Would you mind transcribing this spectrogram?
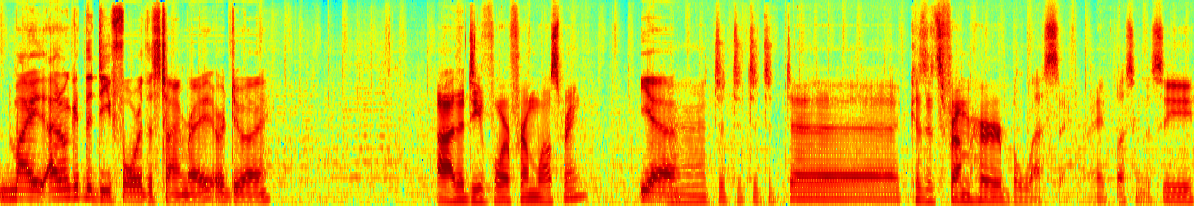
my. I don't get the D4 this time, right? Or do I? Uh, the D4 from Wellspring. Yeah. Because it's from her blessing, right? Blessing of the sea.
